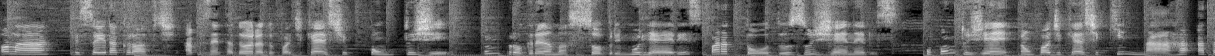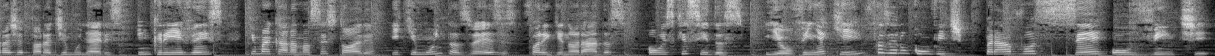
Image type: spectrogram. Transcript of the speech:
Olá, eu sou Ira Croft, apresentadora do podcast Ponto G um programa sobre mulheres para todos os gêneros. O Ponto G é um podcast que narra a trajetória de mulheres incríveis que marcaram a nossa história e que muitas vezes foram ignoradas ou esquecidas. E eu vim aqui fazer um convite para você, ouvinte,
